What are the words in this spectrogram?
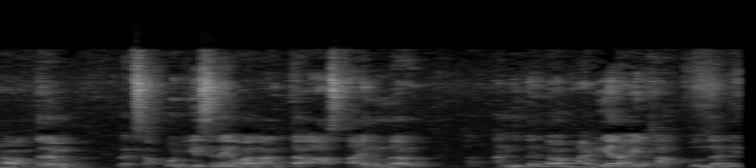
మనం అందరం వాళ్ళకి సపోర్ట్ చేసినా వాళ్ళు అంత ఆ స్థాయిలో ఉన్నారు. అందుకని మనం అడిగే రైట్ హక్కు ఉందండి.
